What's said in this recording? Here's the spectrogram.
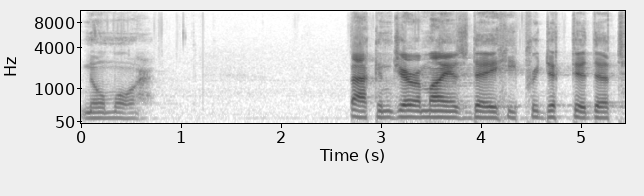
no more. Back in Jeremiah's day, he predicted that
